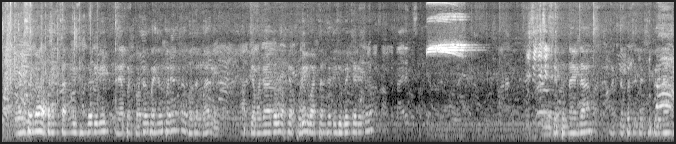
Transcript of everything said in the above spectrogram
संघ आपण एक चांगली झुंज दिली आणि आपण क्वार्टर फायनल पर्यंत बदल मारली. आमच्या मंडळाकडून आपल्या पुढील वाटचालीसाठी शुभेच्छा देतो. ते पुन्हा एकदा आठ त्याची परिणाम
